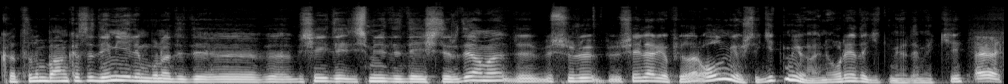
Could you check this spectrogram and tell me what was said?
Katılım Bankası demeyelim buna dedi. Ee, Bir şey de ismini de değiştirdi ama e, bir sürü şeyler yapıyorlar. Olmuyor işte gitmiyor. Hani oraya da gitmiyor demek ki. Evet,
